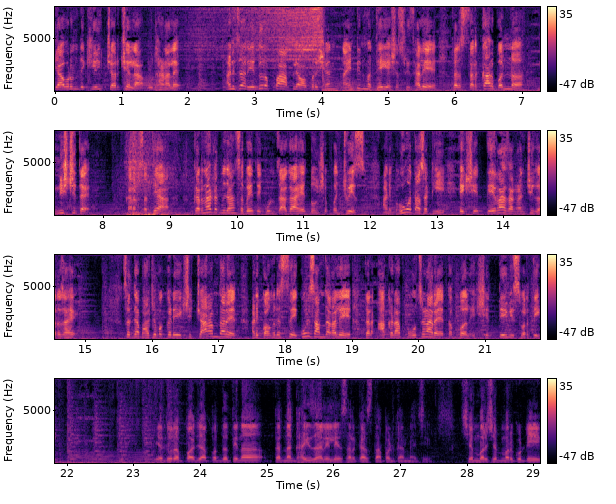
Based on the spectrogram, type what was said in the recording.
यावरून देखील चर्चेला उधाण आलंय. आणि जर येदुरप्पा आपल्या ऑपरेशन नाईन्टीन मध्ये यशस्वी झाले तर सरकार बनणं निश्चित आहे. कारण सध्या कर्नाटक विधानसभेत एकूण जागा आहेत दोनशे पंचवीस आणि बहुमतासाठी एकशे तेरा जागांची गरज आहे. सध्या भाजपकडे एकशे चार आमदार आहेत आणि काँग्रेसचे एकोणीस आमदार आले तर आकडा पोहोचणार आहे तब्बल एकशे तेवीस वरती. येदुरप्पा ज्या पद्धतीनं त्यांना घाई झालेली आहे सरकार स्थापन करण्याची शंभर शंभर कोटी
